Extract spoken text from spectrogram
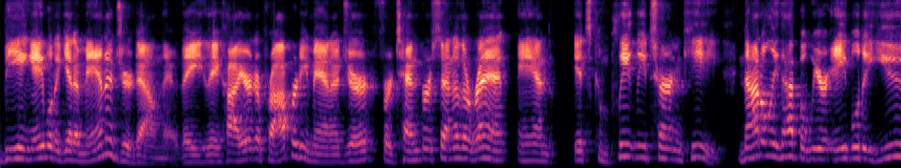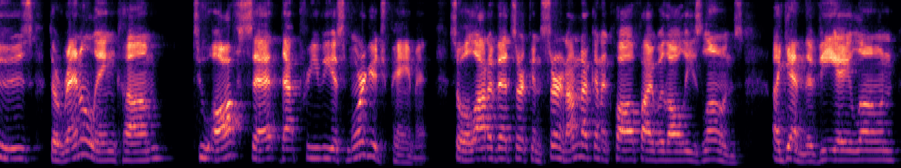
being able to get a manager down there. They they hired a property manager for 10% of the rent and it's completely turnkey. Not only that, but we were able to use the rental income to offset that previous mortgage payment. So a lot of vets are concerned, I'm not going to qualify with all these loans. Again, the VA loan,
